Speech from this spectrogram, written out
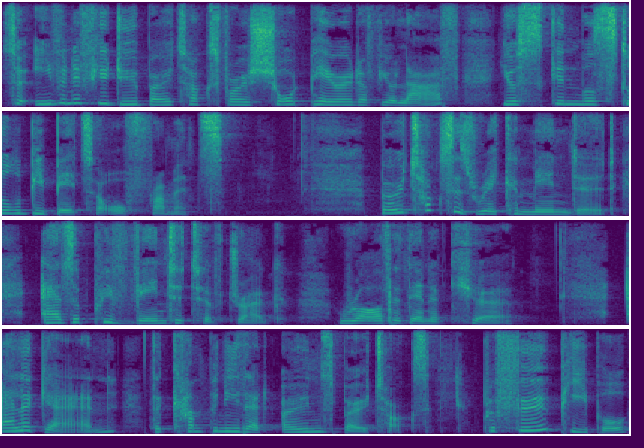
So, even if you do Botox for a short period of your life, your skin will still be better off from it. Botox is recommended as a preventative drug rather than a cure. Allergan, the company that owns Botox, prefer people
